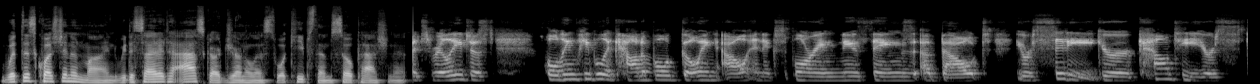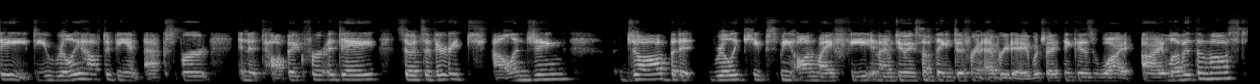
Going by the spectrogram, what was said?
With this question in mind, we decided to ask our journalists what keeps them so passionate. It's really just holding people accountable, going out and exploring new things about your city, your county, your state. You really have to be an expert in a topic for a day. So it's a very challenging job, but it really keeps me on my feet and I'm doing something different every day, which I think is why I love it the most.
